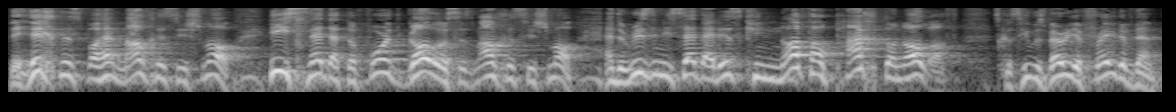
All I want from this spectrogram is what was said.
The hichnis bohem malchus yishmol. He said that the fourth golus is malchus yishmol. And the reason he said that is kinaf al pachton olaf. It's because he was very afraid of them.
